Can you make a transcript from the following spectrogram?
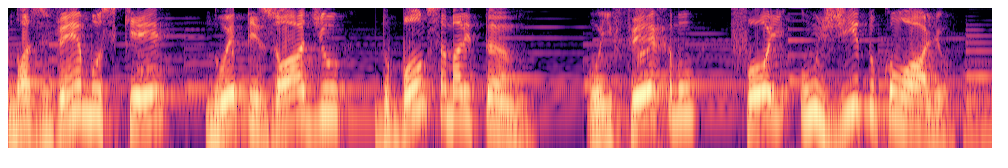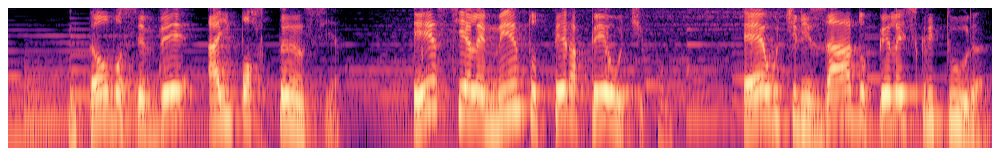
Nós vemos que no episódio do bom samaritano, o enfermo foi ungido com óleo. Então você vê a importância. Este elemento terapêutico é utilizado pela Escritura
